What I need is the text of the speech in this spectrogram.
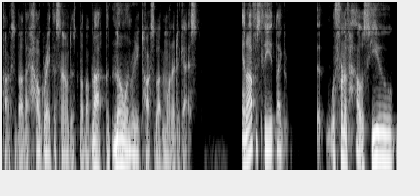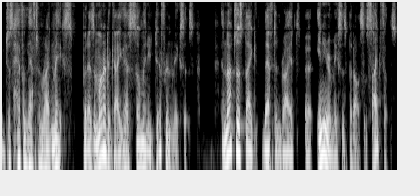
talks about like how great the sound is, blah, blah, blah. But no one really talks about monitor guys. And obviously, like uh, with front of house, you just have a left and right mix. But as a monitor guy, you have so many different mixes. And not just like left and right uh, in ear mixes, but also side fills.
